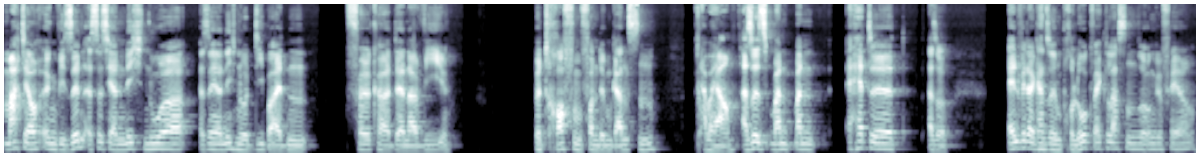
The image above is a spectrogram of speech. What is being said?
macht ja auch irgendwie Sinn. Es ist ja nicht nur, es sind ja nicht nur die beiden Völker der Navi betroffen von dem Ganzen. Aber ja, also es, man, man hätte, also entweder kannst du den Prolog weglassen, so ungefähr,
